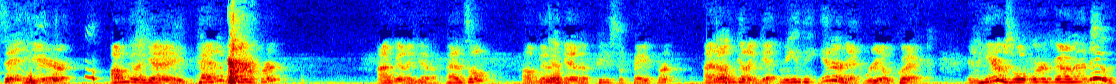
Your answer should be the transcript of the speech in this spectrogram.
sit here. I'm gonna get a pen and paper. I'm gonna get a pencil. I'm gonna Yep. get a piece of paper, and Yep. I'm gonna get me the internet real quick. And here's what we're gonna do.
